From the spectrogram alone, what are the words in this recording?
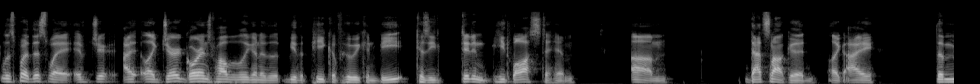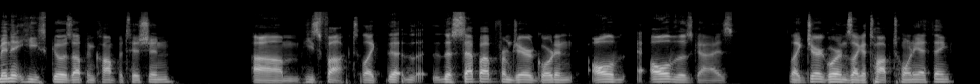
let's put it this way: if Jer- I, like Jared Gordon's probably going to be the peak of who he can beat because he didn't he lost to him. Um, that's not good. Like I, the minute he goes up in competition, um, he's fucked. Like the the step up from Jared Gordon, all of all of those guys, like Jared Gordon's like a top twenty, I think.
